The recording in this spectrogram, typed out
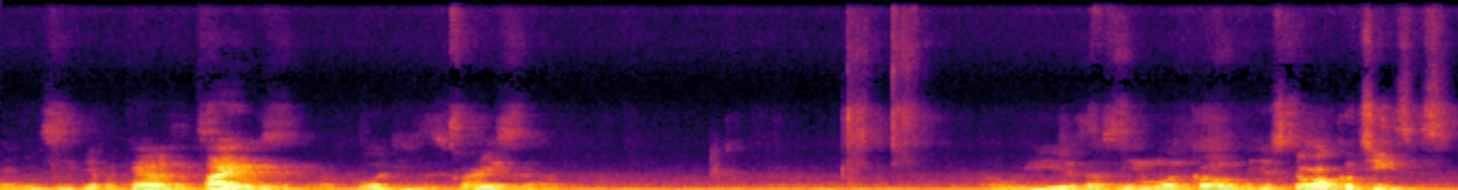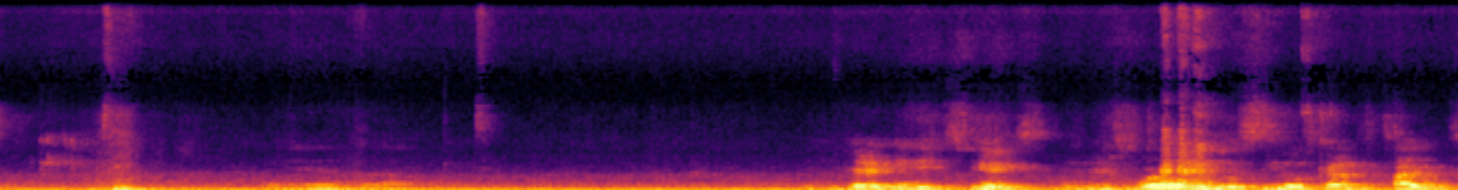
and you see different kinds of titles of Lord Jesus Christ. Uh, over the years, I've seen one called the Historical Jesus. Hmm. And uh, had any experience in this world, you'll see those kinds of titles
